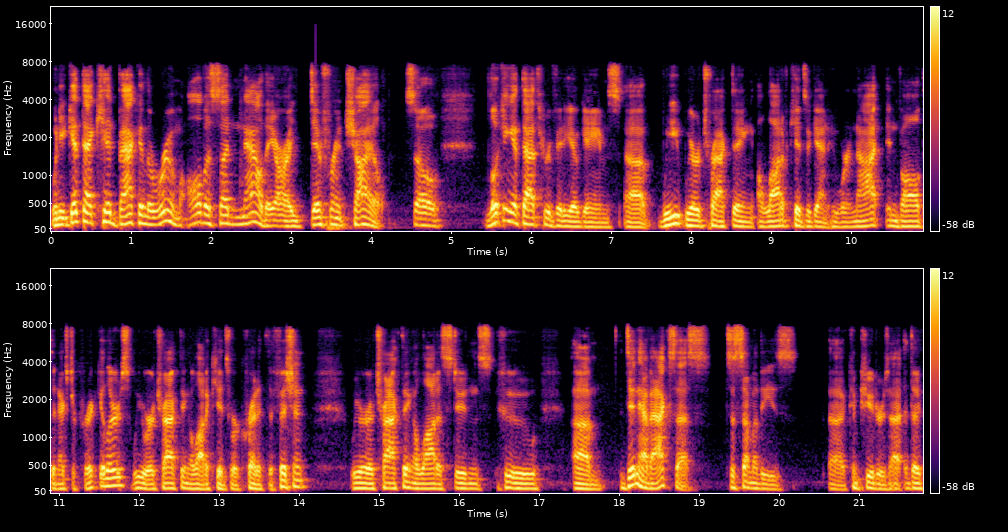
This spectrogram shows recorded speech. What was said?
When you get that kid back in the room, all of a sudden now they are a different child. So looking at that through video games, uh, we, we were attracting a lot of kids again who were not involved in extracurriculars. We were attracting a lot of kids who are credit deficient we were attracting a lot of students who um, didn't have access to some of these uh, computers. Uh, the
